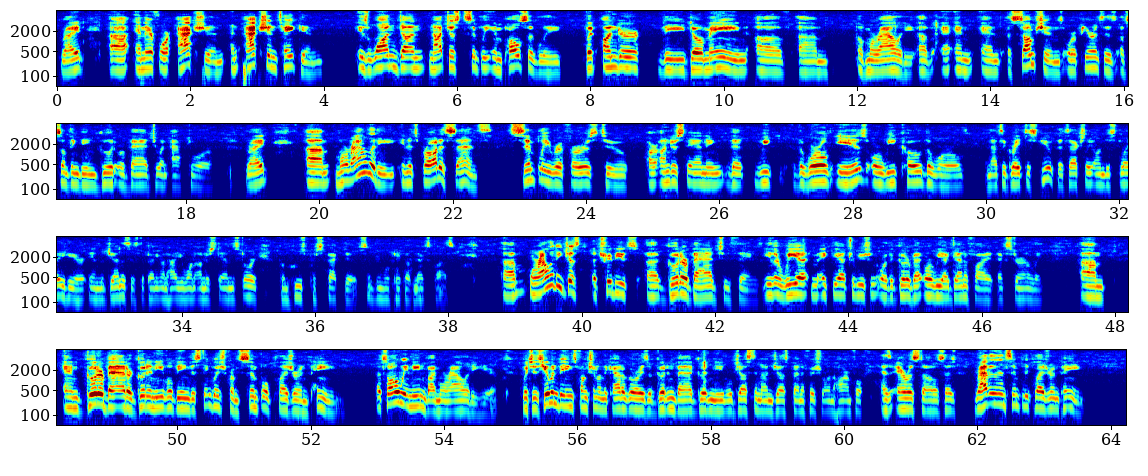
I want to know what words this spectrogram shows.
right? Uh, and therefore, action, an action taken, is one done not just simply impulsively, but under the domain of um, of morality, of and and assumptions or appearances of something being good or bad to an actor, right? Um, morality, in its broadest sense, simply refers to our understanding that we the world is or we code the world and that's a great dispute that's actually on display here in the genesis depending on how you want to understand the story from whose perspective something we'll pick up next class um, morality just attributes uh, good or bad to things. Either we uh, make the attribution, or the good or bad, or we identify it externally. Um, and good or bad, or good and evil, being distinguished from simple pleasure and pain. That's all we mean by morality here, which is human beings function on the categories of good and bad, good and evil, just and unjust, beneficial and harmful, as Aristotle says, rather than simply pleasure and pain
